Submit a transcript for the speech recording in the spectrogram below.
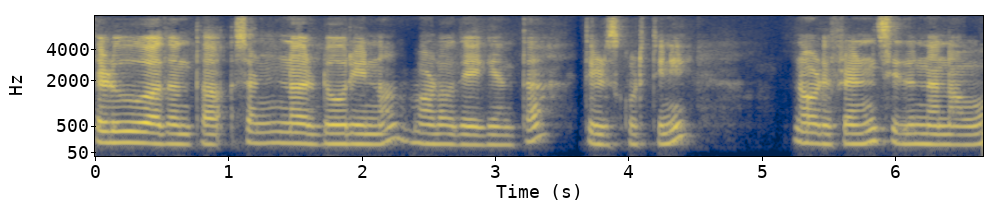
ತೆಳುವಾದಂಥ ಸಣ್ಣ ಡೋರಿನ ಮಾಡೋದು ಹೇಗೆ ಅಂತ ತಿಳಿಸ್ಕೊಡ್ತೀನಿ. ನೋಡಿ ಫ್ರೆಂಡ್ಸ್ ಇದನ್ನು ನಾವು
